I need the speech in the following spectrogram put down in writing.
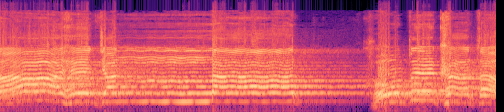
রাহে জান্নাত খোদ খাতা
